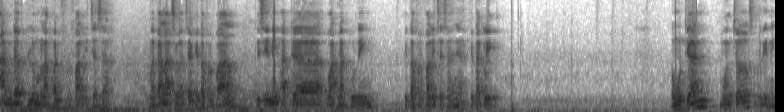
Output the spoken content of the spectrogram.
Anda belum melakukan verbal ijazah maka langsung aja kita verbal di sini ada warna kuning kita verbal ijazahnya kita klik Kemudian muncul seperti ini,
